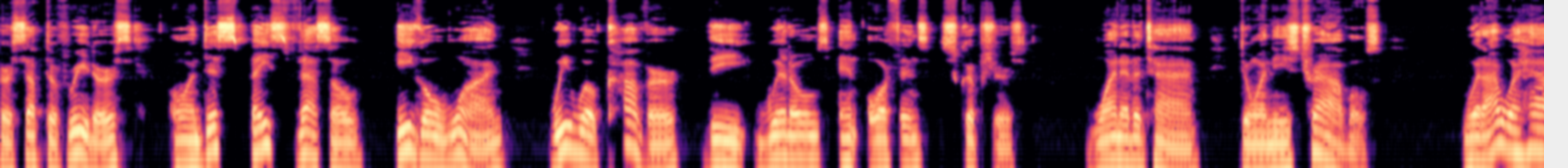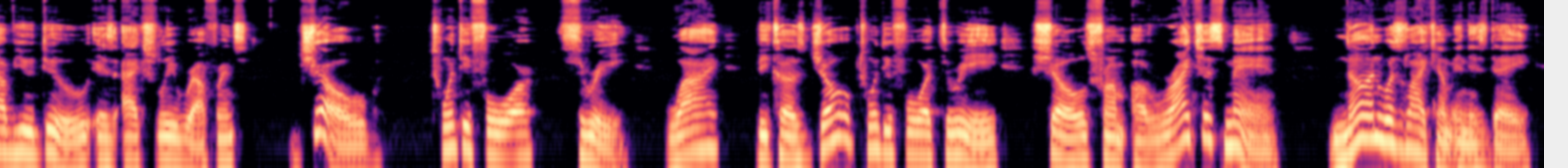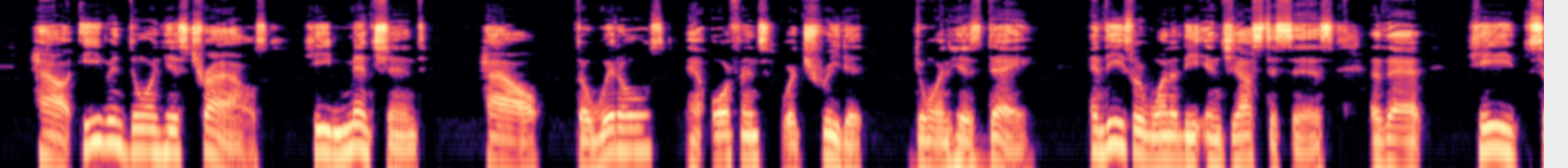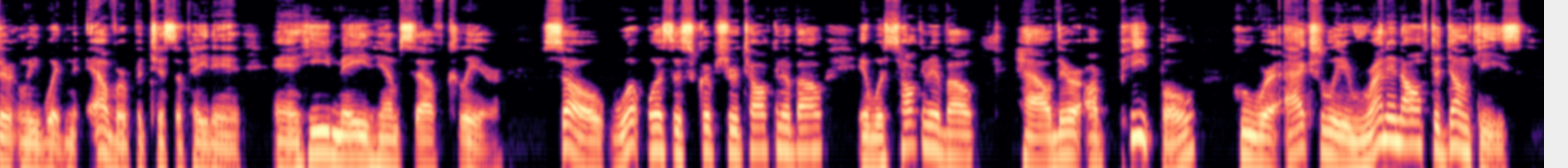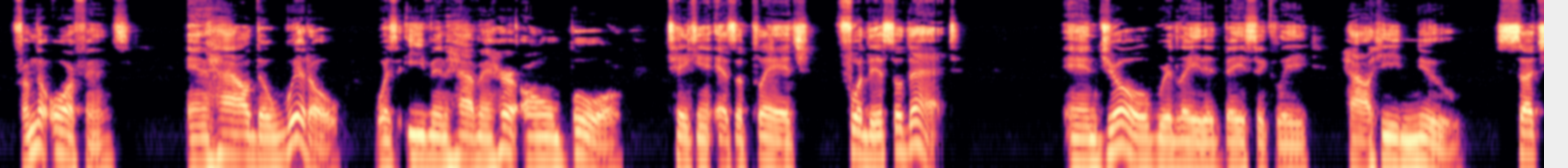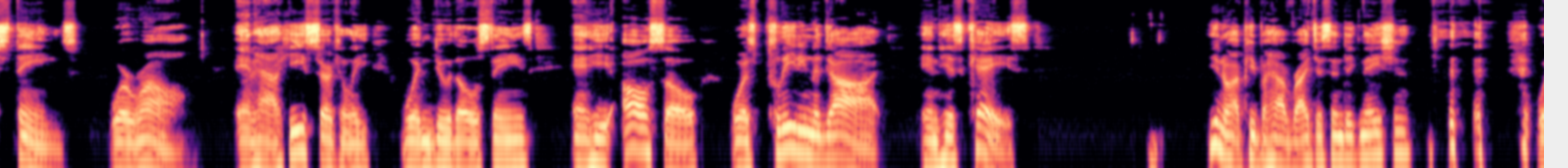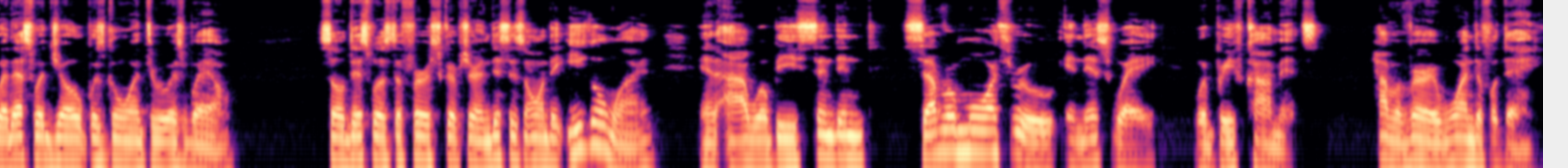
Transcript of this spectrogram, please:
perceptive readers, on this space vessel, Eagle One, we will cover the widows and orphans scriptures one at a time during these travels. What I will have you do is actually reference Job 24 3. Why? Because Job 24 3 shows from a righteous man, none was like him in his day, how even during his trials, he mentioned how the widows and orphans were treated during his day. And these were one of the injustices that he certainly wouldn't ever participate in. And he made himself clear. So what was the scripture talking about? It was talking about how there are people who were actually running off the donkeys from the orphans and how the widow was even having her own bull taken as a pledge for this or that. And Job related basically how he knew such things were wrong and how he certainly wouldn't do those things. And he also was pleading to God in his case. You know how people have righteous indignation? well, that's what Job was going through as well. So this was the first scripture, and this is on the Eagle One, and I will be sending several more through in this way with brief comments. Have a very wonderful day.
